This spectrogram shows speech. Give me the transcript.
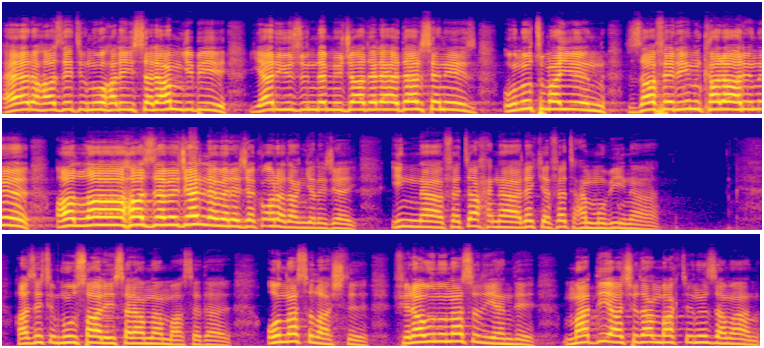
Eğer Hz. Nuh Aleyhisselam gibi yeryüzünde mücadele ederseniz unutmayın zaferin kararını Allah Azze ve Celle verecek oradan gelecek. İnna fetahna leke fethan mubina. Hz. Musa Aleyhisselam'dan bahseder. O nasıl açtı? Firavun'u nasıl yendi? Maddi açıdan baktığınız zaman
